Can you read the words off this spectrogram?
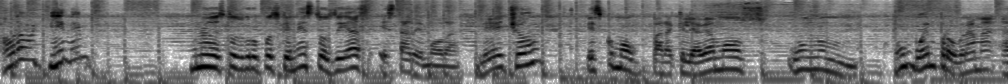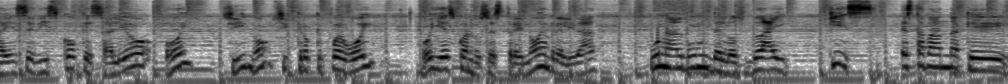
Ahora viene uno de estos grupos que en estos días está de moda. De hecho, es como para que le hagamos un, un buen programa a ese disco que salió hoy. Sí, ¿no? Sí, creo que fue hoy. Hoy es cuando se estrenó en realidad un álbum de los Blind Kiss. Esta banda que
